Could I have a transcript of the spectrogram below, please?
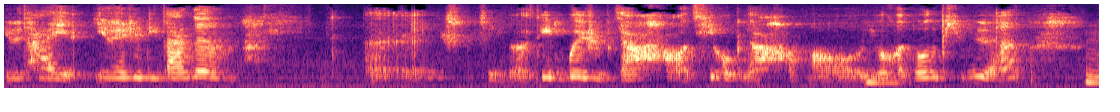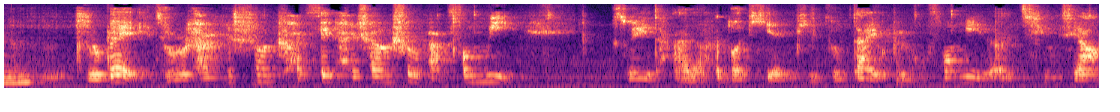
因为它也因为这黎巴嫩，呃，这个地理位置比较好，气候比较好，有很多的平原，嗯植被，就是它生产非常盛盛产蜂蜜，所以它的很多甜品就带有这种蜂蜜的清香。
